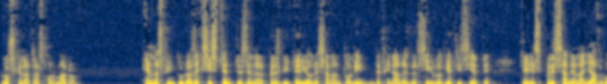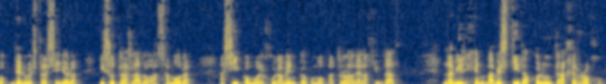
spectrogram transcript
los que la transformaron. En las pinturas existentes en el presbiterio de San Antolín de finales del siglo XVII, que expresan el hallazgo de Nuestra Señora y su traslado a Zamora, así como el juramento como patrona de la ciudad, la Virgen va vestida con un traje rojo.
